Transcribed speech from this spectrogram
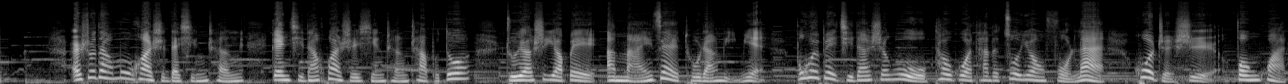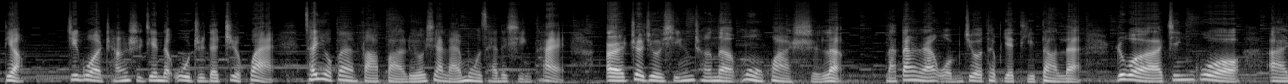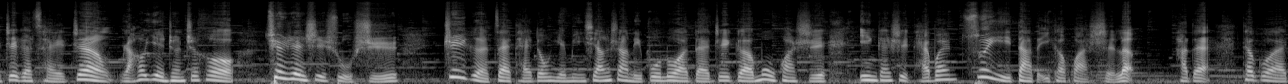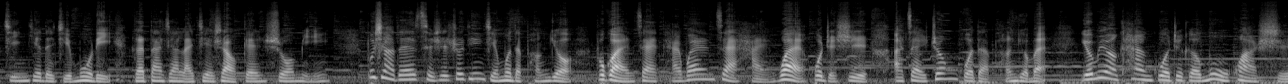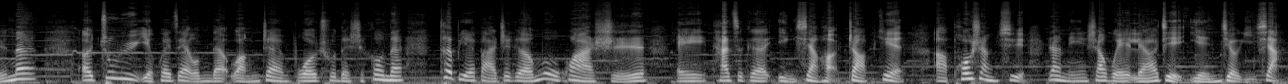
而说到木化石的形成，跟其他化石形成差不多，主要是要被啊埋在土壤里面，不会被其他生物透过它的作用腐烂或者是风化掉。经过长时间的物质的置换，才有办法保留下来木材的形态，而这就形成了木化石了。那当然，我们就特别提到了，如果经过啊这个采证，然后验证之后确认是属实，这个在台东延明乡上里部落的这个木化石，应该是台湾最大的一颗化石了。好的，透过今天的节目里和大家来介绍跟说明。不晓得此时收听节目的朋友，不管在台湾、在海外，或者是啊在中国的朋友们，有没有看过这个木化石呢？呃，祝玉也会在我们的网站播出的时候呢，特别把这个木化石，哎，它这个影像哈照片啊抛上去，让您稍微了解研究一下。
